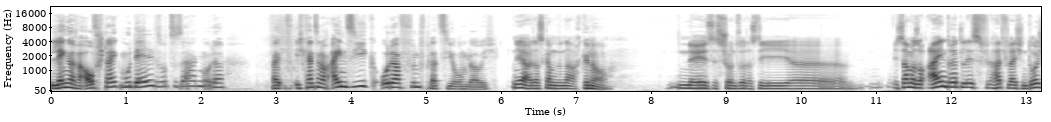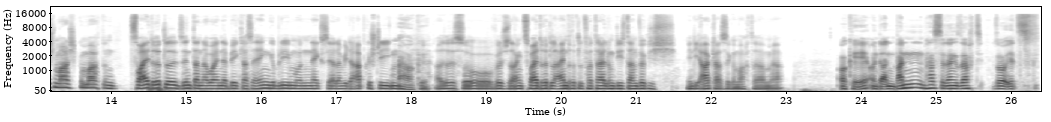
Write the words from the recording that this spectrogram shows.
längere Aufsteigmodell sozusagen? Oder weil ich kannte noch einen Sieg oder fünf Platzierungen, glaube ich. Ja, das kam danach. Genau. Nee, es ist schon so, dass die, äh, ich sag mal so, ein Drittel ist, hat vielleicht einen Durchmarsch gemacht und zwei Drittel sind dann aber in der B-Klasse hängen geblieben und nächstes Jahr dann wieder abgestiegen. Ah, okay. Also es ist so, würde ich sagen, zwei Drittel, ein Drittel Verteilung, die es dann wirklich in die A-Klasse gemacht haben, ja. Okay, und dann, wann hast du dann gesagt, so jetzt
